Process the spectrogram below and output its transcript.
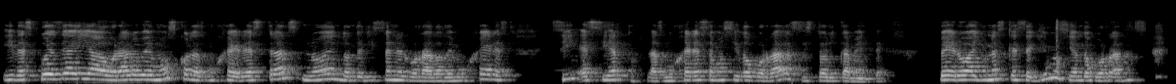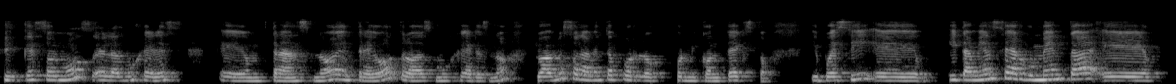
Y después de ahí ahora lo vemos con las mujeres trans, ¿no? En donde dicen el borrado de mujeres. Sí, es cierto, las mujeres hemos sido borradas históricamente, pero hay unas que seguimos siendo borradas y que somos eh, las mujeres em, trans, ¿no? Entre otras mujeres, ¿no? Yo hablo solamente por, lo, por mi contexto. Y pues sí, eh, y también se argumenta eh,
